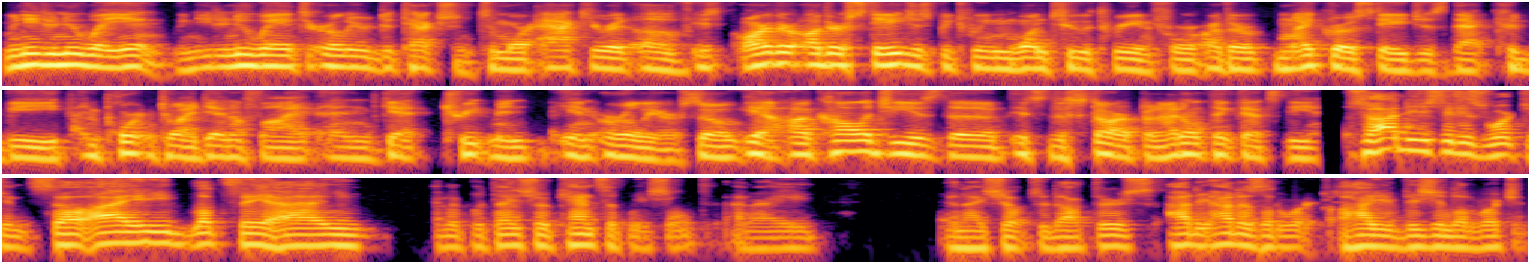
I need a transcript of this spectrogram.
We need a new way in. We need a new way into earlier detection, to more accurate of. Is, are there other stages between one, two, three, and four? Are there micro stages that could be important to identify and get treatment in earlier? So yeah, oncology is the it's the start, but I don't think that's the. End. So how do you see this working? So I let's say I am a potential cancer patient, and I and I show up to doctors. How do how does that work? How you envision that working?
